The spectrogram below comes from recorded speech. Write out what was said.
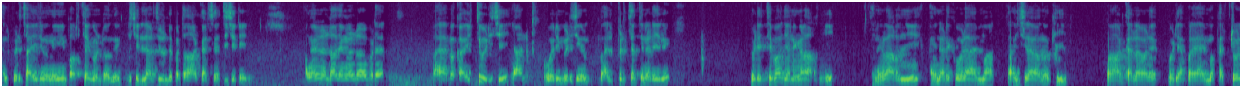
വലിപ്പെടുത്തായാലും എങ്ങനെയും പുറത്തേക്ക് കൊണ്ടുവന്ന് ഒരു ചില്ലടച്ചിട്ടുണ്ട് പെട്ടെന്ന് ആൾക്കാർ ശ്രദ്ധിച്ചിട്ടേ അങ്ങനെ രണ്ടാമത് ഞങ്ങളുടെ അവിടെ കഴുത്ത് പിടിച്ച് ഞാൻ ഓരും പിടിച്ച് മൽപ്പിടുത്തത്തിനിടയിൽ ഇവിടെ ജനങ്ങൾ അറിഞ്ഞു. ജനങ്ങൾ അറിഞ്ഞ് അതിനിടയ്ക്ക് ഇവിടെ അമ്മ കഴിച്ചിലാകാൻ നോക്കി. അപ്പോൾ ആൾക്കാരുടെ അവിടെ കൂടി. അപ്പോൾ അമ്മ പെട്രോൾ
